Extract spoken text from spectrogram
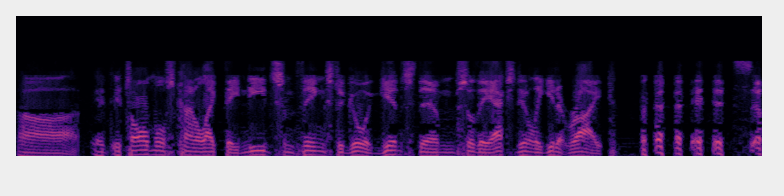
Uh, it, it's almost kind of like they need some things to go against them, so they accidentally get it right. so,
